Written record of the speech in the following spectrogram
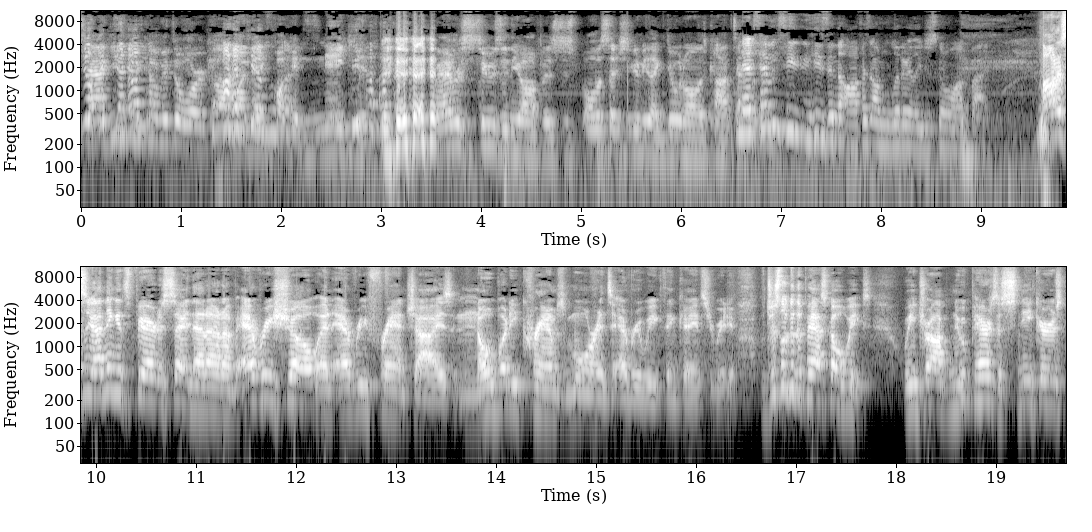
Jackie's gonna come into work on God, Monday get fucking naked. Whenever Sue's in the office, just all of a sudden she's gonna be like doing all this content. Next time him. he he's in the office, I'm literally just gonna walk by. Honestly, I think it's fair to say that out of every show and every franchise, nobody crams more into every week than KFC Radio. Just look at the past couple weeks. We dropped new pairs of sneakers.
